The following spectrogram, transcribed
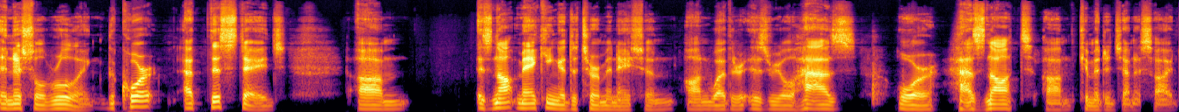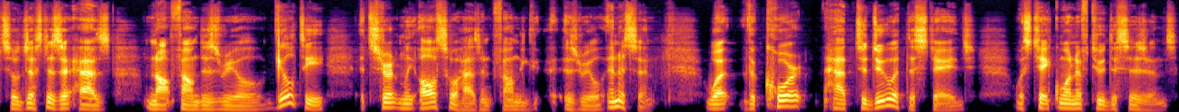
initial ruling. The court at this stage um, is not making a determination on whether Israel has or has not um, committed genocide. So, just as it has not found Israel guilty, it certainly also hasn't found Israel innocent. What the court had to do at this stage was take one of two decisions.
